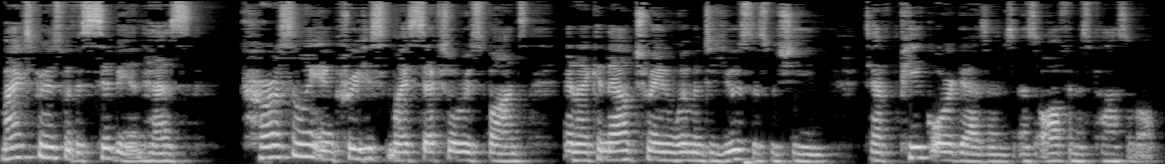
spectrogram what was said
My experience with the Sybian has personally increased my sexual response and I can now train women to use this machine to have peak orgasms as often as possible.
